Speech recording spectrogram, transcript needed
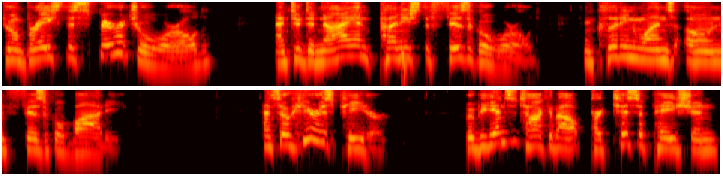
to embrace the spiritual world and to deny and punish the physical world, including one's own physical body. And so here is Peter, who begins to talk about participation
